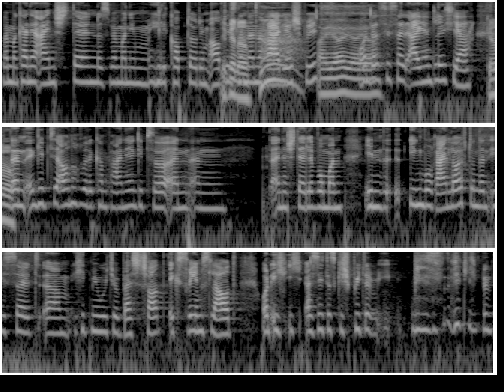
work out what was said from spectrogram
weil man kann ja einstellen, dass wenn man im Helikopter oder im Auto Ja, ist, genau. dann ein Radio spielt. Ah ja, ja, ja. Und das ist halt eigentlich, ja. Genau. Dann gibt es ja auch noch bei der Kampagne gibt's so ein, ein, eine Stelle, wo man in, irgendwo reinläuft und dann ist halt ähm, Hit Me With Your Best Shot extrem laut. Und ich, ich als ich das gespielt habe, ich- wirklich, mein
